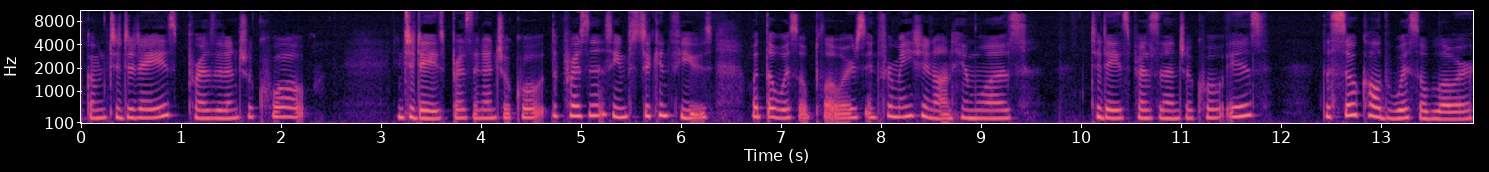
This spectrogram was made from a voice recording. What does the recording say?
welcome to today's presidential quote. In today's presidential quote, the president seems to confuse what the whistleblower's information on him was. Today's presidential quote is The so called whistleblower,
